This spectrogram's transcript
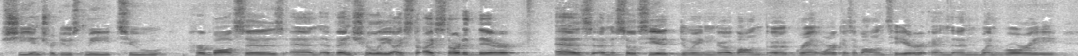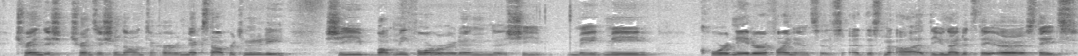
she introduced me to her bosses, and eventually I, st- I started there as an associate doing grant work as a volunteer, and then when Rory transi- transitioned on to her next opportunity, she bumped me forward and she made me coordinator of finances at this uh, at the United States, uh, States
